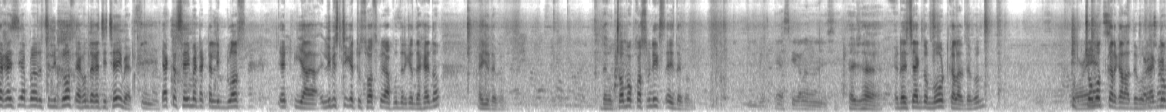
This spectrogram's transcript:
দেখাইছি আপনার হচ্ছে লিপ গ্লস এখন দেখাচ্ছি সেমি ম্যাট একটা সেমি ম্যাট একটা লিপ গ্লস ইয়া লিপস্টিক একটু সস করে আপনাদেরকে দেখাই দাও। এই যে দেখুন। দেখুন চমক কসমেটিক্স এই দেখুন। হ্যাঁ এটা হচ্ছে একদম নোট কালার দেখুন। খুব চমৎকার কালার দেখুন একদম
